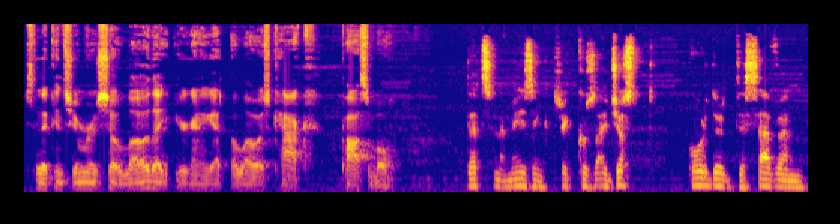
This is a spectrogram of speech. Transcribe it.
to the consumer is so low that you're going to get the lowest CAC possible. That's an amazing trick because I just ordered the seven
